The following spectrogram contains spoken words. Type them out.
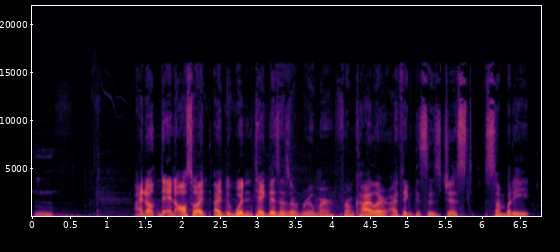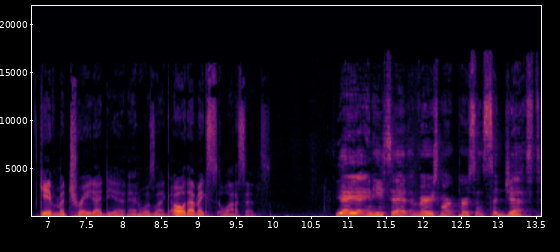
And I don't, and also I, I wouldn't take this as a rumor from Kyler. I think this is just somebody gave him a trade idea and was like, "Oh, that makes a lot of sense." Yeah, yeah, and he said a very smart person suggest.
